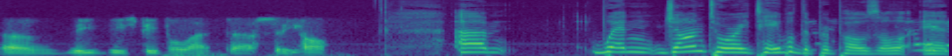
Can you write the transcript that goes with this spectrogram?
of the, these people at uh, City Hall. Um, when John Tory tabled the proposal, and,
